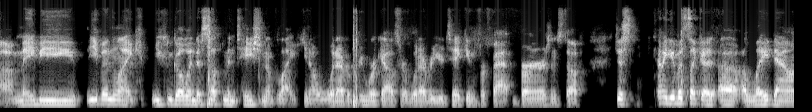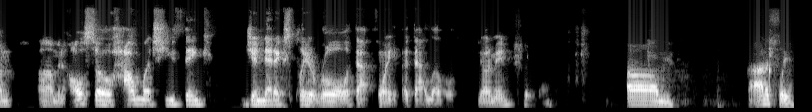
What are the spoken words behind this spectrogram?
uh, maybe even like you can go into supplementation of like you know whatever pre-workouts or whatever you're taking for fat burners and stuff. Just kind of give us like a, a, a lay down um, and also how much you think genetics play a role at that point at that level. You know what I mean? Um, honestly,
